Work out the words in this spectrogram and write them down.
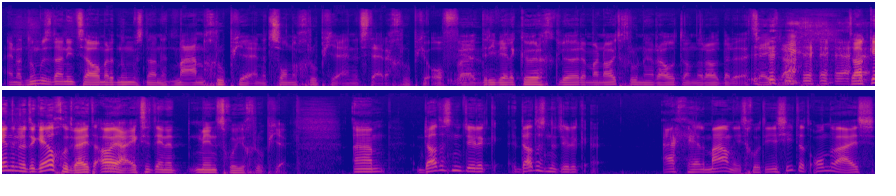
En dat noemen ze dan niet zo, maar dat noemen ze dan het maangroepje en het zonnegroepje en het sterrengroepje. Of ja. uh, drie willekeurige kleuren, maar nooit groen en rood, dan de rood bij de et cetera. Terwijl kinderen natuurlijk heel goed weten, oh ja, ik zit in het minst goede groepje. Um, dat is natuurlijk, dat is natuurlijk eigenlijk helemaal niet goed. En je ziet dat onderwijs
